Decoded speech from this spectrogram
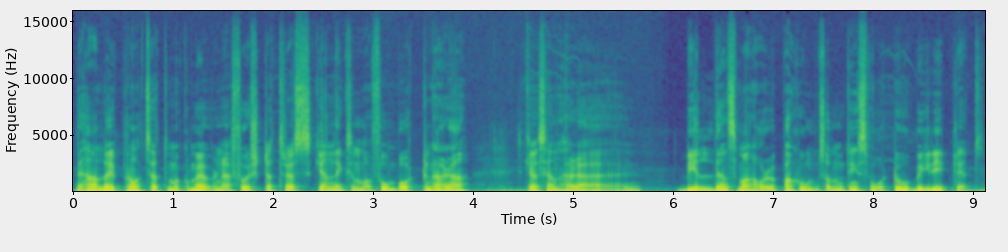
det handlar ju på något sätt om att komma över den här första tröskeln liksom och få bort den här, ska jag säga, den här eh, bilden som man har av pension som någonting svårt och obegripligt.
